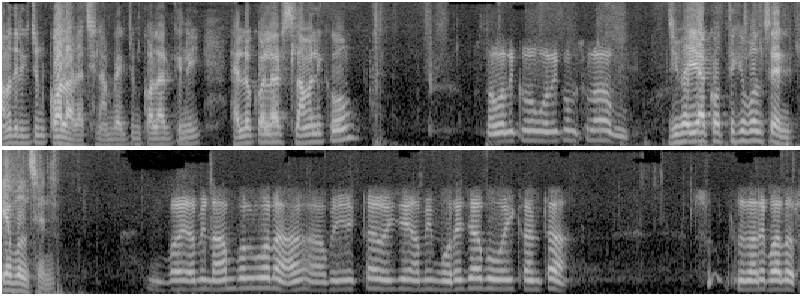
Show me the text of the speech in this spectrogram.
আমাদের একজন কলার আছেন আমরা একজন কলারকে নেই। হ্যালো কলার সালাম আলাইকুম। আসসালামাইকুম ওয়ালাইকুম সালাম। জি ভাইয়া কত থেকে বলছেন? কে বলছেন? ভাই আমি নাম বলব না। আমি একটা ওই যে আমি মরে যাব ওই গানটা। সোনারে বালর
